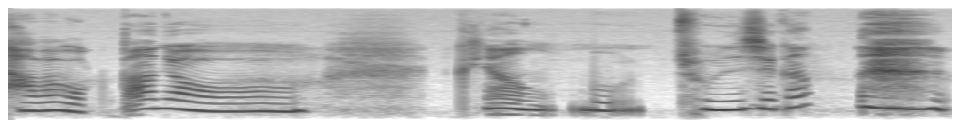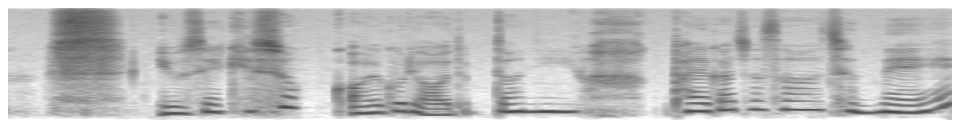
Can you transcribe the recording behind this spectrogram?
잡아먹다녀 그냥 뭐 좋은 시간? 요새 계속 얼굴이 어둡더니 확 밝아져서 좋네.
